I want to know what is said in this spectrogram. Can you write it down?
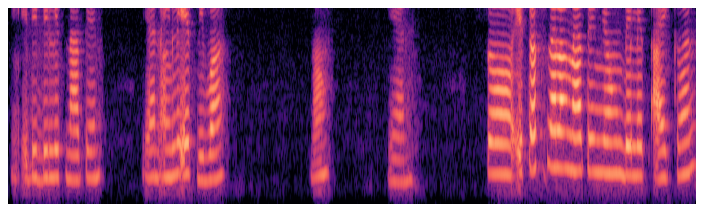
yung i-delete natin. Yan, ang liit, di ba? No? Yan. So, i-touch na lang natin yung delete icon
